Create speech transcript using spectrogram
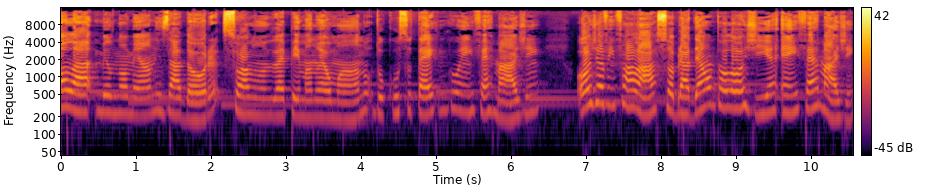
Olá, meu nome é Ana Isadora, sou aluna do EP Manuel Mano, do curso técnico em enfermagem. Hoje eu vim falar sobre a deontologia em enfermagem.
